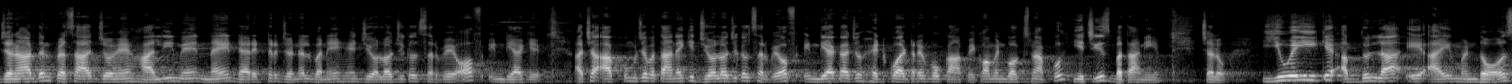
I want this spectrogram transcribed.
जनार्दन प्रसाद जो हैं, हाल ही में नए डायरेक्टर जनरल बने हैं जियोलॉजिकल सर्वे ऑफ़ इंडिया के। अच्छा आपको मुझे बताना है कि जियोलॉजिकल सर्वे ऑफ़ इंडिया का जो हेडक्वार्टर है, वो कहाँ पे कॉमेंट बॉक्स में आपको ये चीज़ बतानी है। चलो यूएई के Abdullah A I Mandous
